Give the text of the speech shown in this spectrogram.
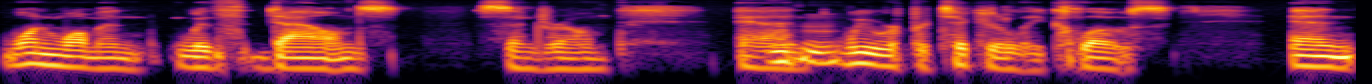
one woman with Downs syndrome, and Mhm. we were particularly close. And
